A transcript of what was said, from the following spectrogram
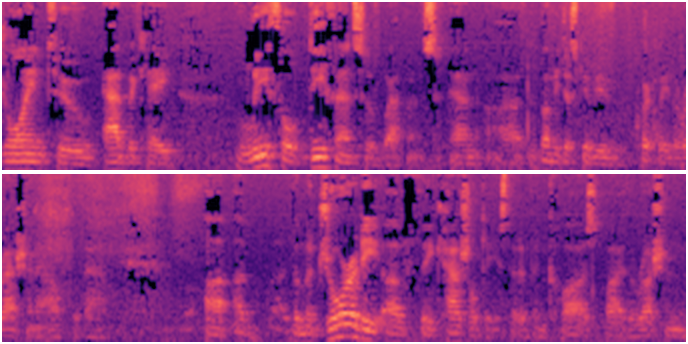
joined to advocate lethal defensive weapons. And let me just give you quickly the rationale for that. the majority of the casualties that have been caused by the Russian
